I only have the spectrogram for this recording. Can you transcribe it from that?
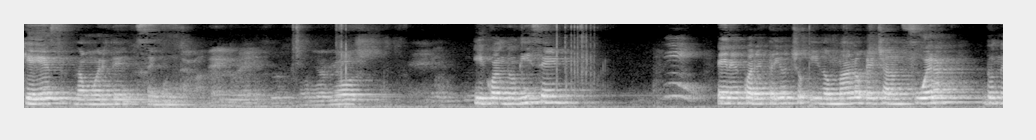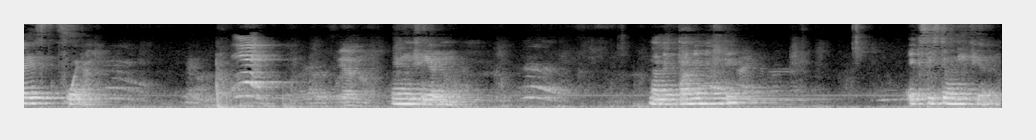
que es la muerte segunda. Gloria a Dios. Y cuando dice en el 48, y los malos echarán fuera, ¿dónde es fuera? Infierno. En el infierno. Lamentablemente, existe un infierno.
